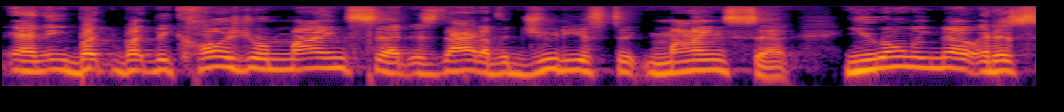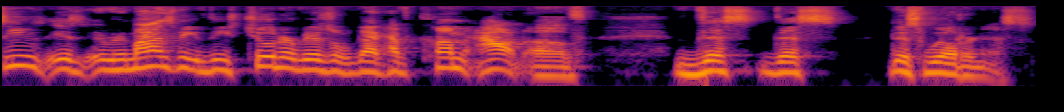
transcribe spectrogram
And but but because your mindset is that of a Judaistic mindset, you only know, and it seems it reminds me of these children of Israel that have come out of this this this wilderness.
